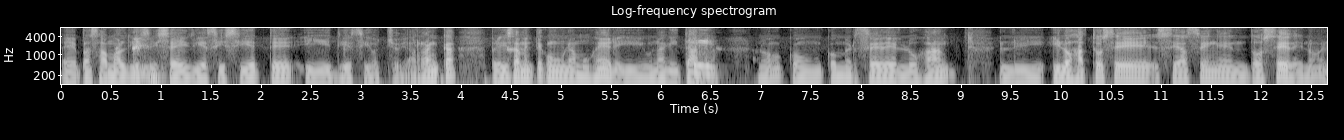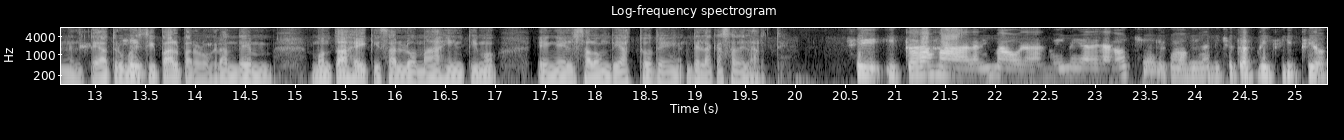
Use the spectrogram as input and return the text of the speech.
eh, pasamos al 16, 17 y 18. Y arranca precisamente con una mujer y una guitarra, ¿no? Con, con Mercedes Luján y, los actos se, hacen en dos sedes, ¿no? En el Teatro Municipal para los grandes montajes y quizás lo más íntimo en el Salón de Actos de, la Casa del Arte. Sí, y todas a la misma hora, a las nueve y media de la noche, que como bien has dicho tú al principio,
